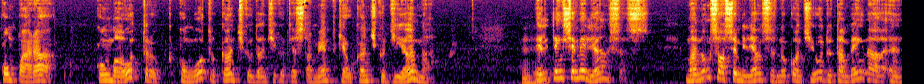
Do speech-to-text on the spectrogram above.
comparar com uma outra, com outro cântico do Antigo Testamento, que é o cântico de Ana, uhum. ele tem semelhanças mas não só semelhanças no conteúdo, também na,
